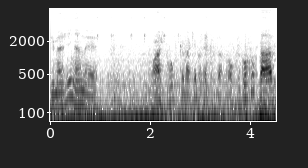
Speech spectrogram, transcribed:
j'imagine, hein, mais moi je trouve que ma camionnette est encore plus confortable.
